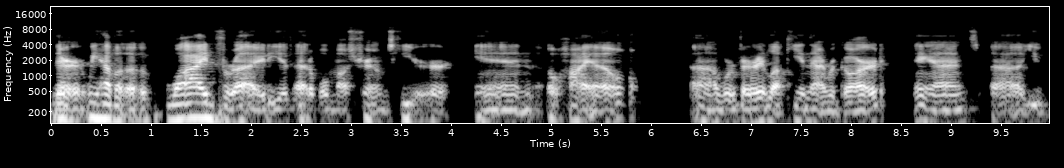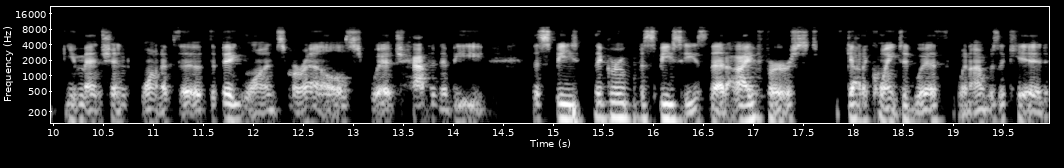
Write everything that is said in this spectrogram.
there we have a wide variety of edible mushrooms here in Ohio. Uh, we're very lucky in that regard. And uh, you you mentioned one of the the big ones, morels, which happen to be the spe- the group of species that I first got acquainted with when I was a kid.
